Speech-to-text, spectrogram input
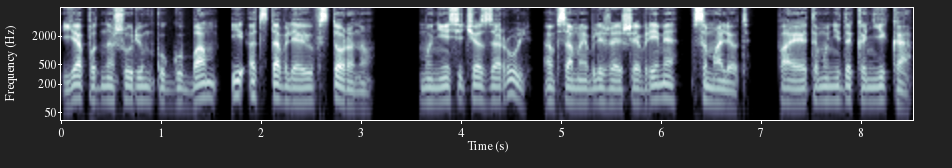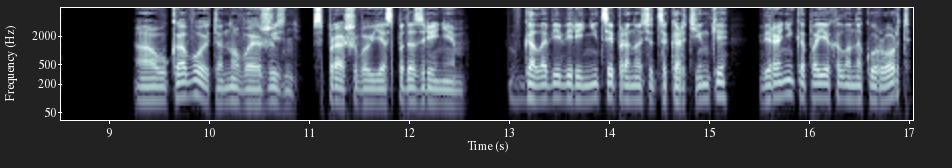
я подношу рюмку к губам и отставляю в сторону. Мне сейчас за руль, а в самое ближайшее время — в самолет. Поэтому не до коньяка. «А у кого это новая жизнь?» — спрашиваю я с подозрением. В голове вереницей проносятся картинки. Вероника поехала на курорт,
